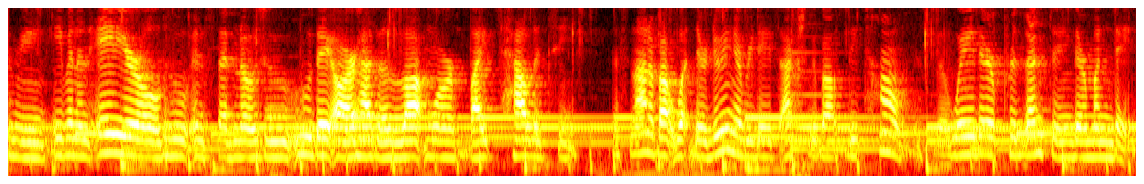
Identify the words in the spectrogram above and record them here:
I mean, even an 80 year old who instead knows who, who they are has a lot more vitality. It's not about what they're doing every day, it's actually about the tone, it's the way they're presenting their mundane.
